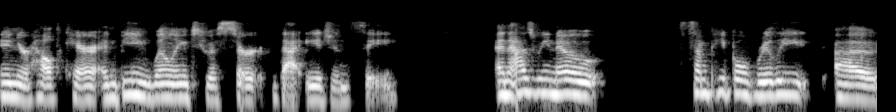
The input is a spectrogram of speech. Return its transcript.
in your healthcare and being willing to assert that agency. And as we know, some people really uh,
